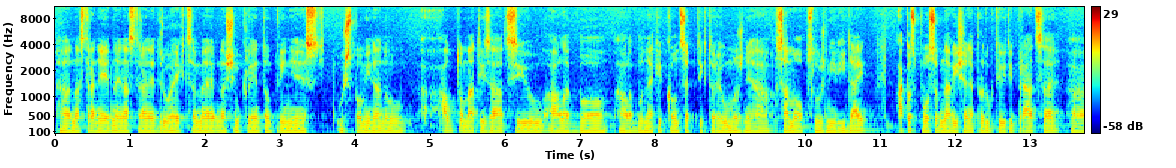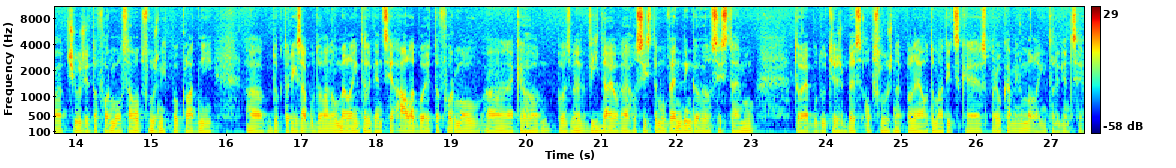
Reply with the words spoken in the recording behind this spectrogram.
Na strane jednej, na strane druhej chceme našim klientom priniesť už spomínanú automatizáciu alebo, alebo nejaké koncepty, ktoré umožňa samoobslužný výdaj ako spôsob navýšenia produktivity práce, či už je to formou samoobslužných pokladní, do ktorých zabudovaná umelá inteligencia, alebo je to formou nejakého povedzme výdajového systému, vendingového systému, ktoré budú tiež bezobslužné, plne automatické s prvkami umelej inteligencie.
